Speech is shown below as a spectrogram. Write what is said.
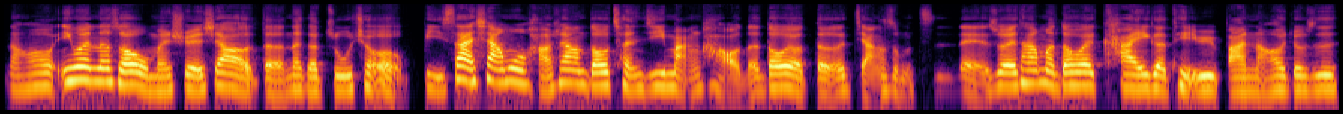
然后因为那时候我们学校的那个足球比赛项目好像都成绩蛮好的，都有得奖什么之类，所以他们都会开一个体育班，然后就是。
